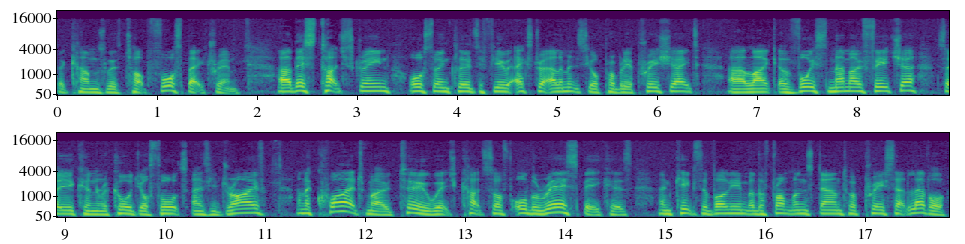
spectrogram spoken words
that comes with top 4 spec trim. Uh, this touchscreen also includes a few extra elements you'll probably appreciate, uh, like a voice memo feature so you can record your thoughts as you drive, and a quiet mode too, which cuts off all the rear speakers and keeps the volume of the front ones down to a preset level.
